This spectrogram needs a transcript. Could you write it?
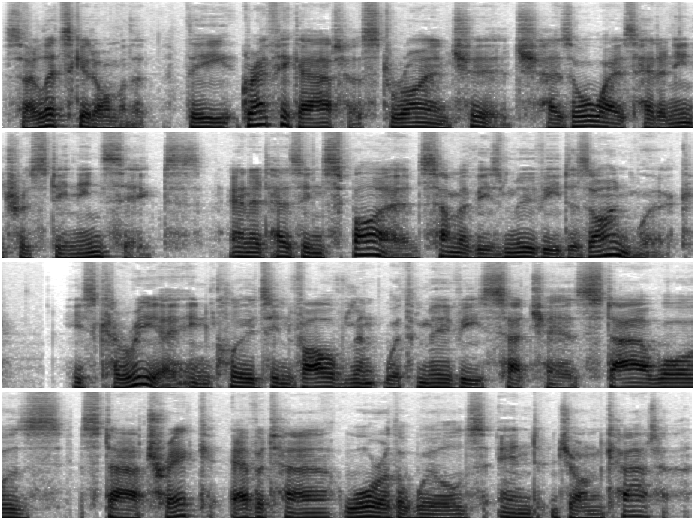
So let's get on with it. The graphic artist Ryan Church has always had an interest in insects, and it has inspired some of his movie design work. His career includes involvement with movies such as Star Wars, Star Trek, Avatar, War of the Worlds, and John Carter.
